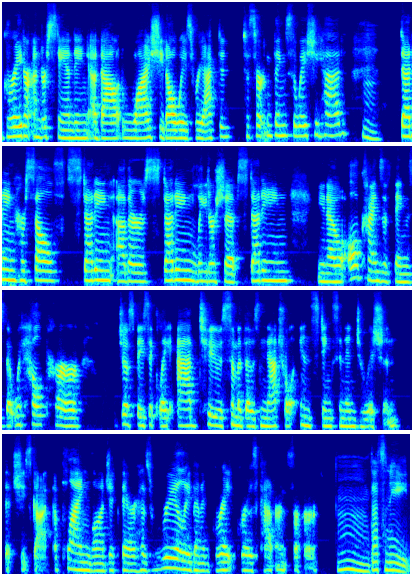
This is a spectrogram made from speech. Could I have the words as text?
greater understanding about why she'd always reacted to certain things the way she had. Hmm. Studying herself, studying others, studying leadership, studying, you know, all kinds of things that would help her just basically add to some of those natural instincts and intuition that she's got. Applying logic there has really been a great growth pattern for her. Mm, that's neat.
